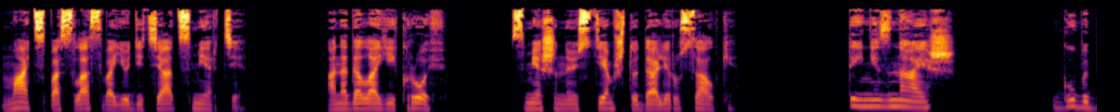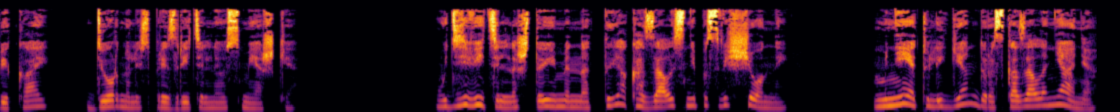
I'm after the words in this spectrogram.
Мать спасла свое дитя от смерти. Она дала ей кровь, смешанную с тем, что дали русалки». «Ты не знаешь». Губы Бекай дернулись презрительной усмешке. «Удивительно, что именно ты оказалась непосвященной. Мне эту легенду рассказала няня,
